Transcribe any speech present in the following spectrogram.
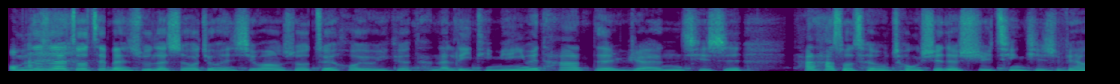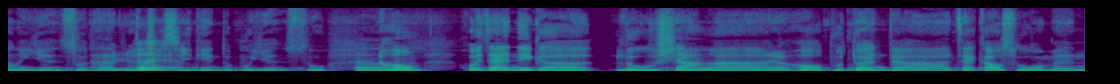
我们那时候在做这本书的时候，就很希望说，最后有一个他的立体面，因为他的人其实他他所从从事的事情其实非常的严肃，他的人其实一点都不严肃。然后会在那个路上啊，然后不断的啊，在告诉我们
